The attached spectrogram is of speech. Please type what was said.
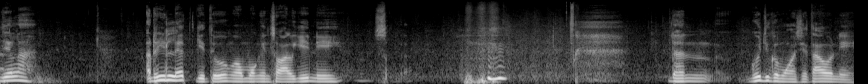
aja lah. Relate gitu ngomongin soal gini. Dan gue juga mau ngasih tahu nih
